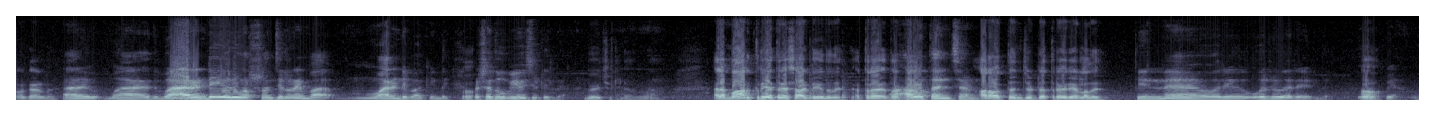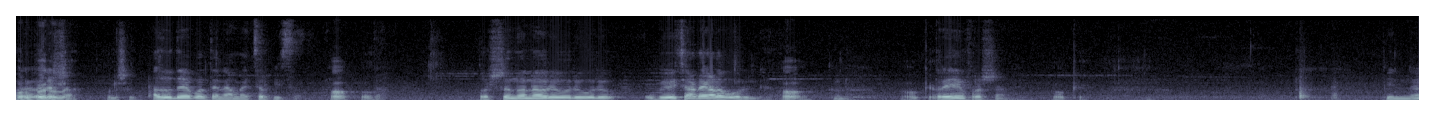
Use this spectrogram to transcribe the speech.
വാരണ്ടി ആണ് വാറണ്ടി ഒരു വർഷം ചില്ലറയും വാരണ്ടി ബാക്കിയുണ്ട്. പക്ഷെ അത് ഉപയോഗിച്ചിട്ടില്ല. ഉപയോഗിച്ചിട്ടില്ല. അല്ല മാർക്ക് ത്രീ എത്ര സ്റ്റാർട്ട് ചെയ്യുന്നത്? എത്ര അറുപത്തഞ്ചാണ്. അറുപത്തഞ്ച് തൊട്ട് എത്ര വരെയുള്ളത് പിന്നെ ഒരു ഒരു വരെ ഉണ്ട് ഉറപ്പ് ലക്ഷം. അതും ഇതേപോലെ തന്നെ അമേച്ചർ പീസ് ഫ്രഷ് എന്ന് പറഞ്ഞാൽ ഒരു ഒരു ഒരു ഉപയോഗിച്ച അടയാളം പോലും ഇല്ല. ഇത്രയും ഫ്രഷാണ് പിന്നെ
